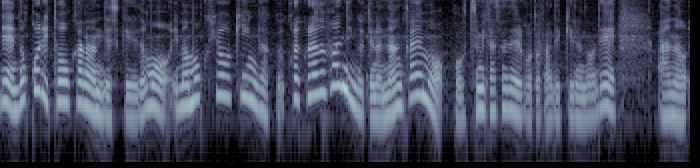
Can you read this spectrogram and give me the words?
で残り10日なんですけれども今目標金額これクラウドファンディングっていうのは何回もこう積み重ねることができるのであの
